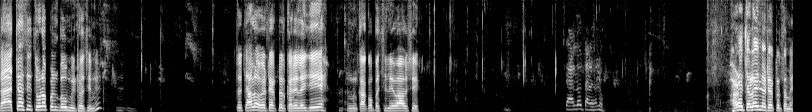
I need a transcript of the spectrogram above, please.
અહીંયા. કાચા છે થોડા પણ બહુ મીઠો છે ને. તો ચાલો હવે ટ્રેક્ટર ઘરે લઈ જઈએ અને કાકો પછી લેવા આવશે. ચાલો હળો ચલાવી લો ટ્રેક્ટર તમે.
